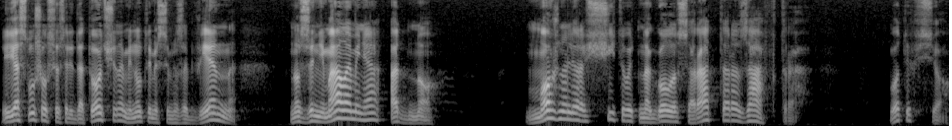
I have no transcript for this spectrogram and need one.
И я слушал сосредоточенно, минутами самозабвенно, но занимало меня одно. Можно ли рассчитывать на голос оратора завтра? Вот и все.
